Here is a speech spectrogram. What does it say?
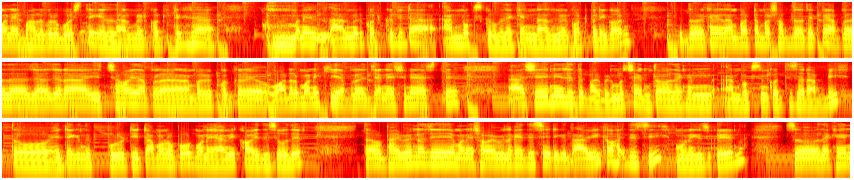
মানে ভালো করে বসে থেকে লাল লালমের কটকটিটা মানে লালমের কটকটিটা আনবক্স করব। দেখেন লালমের কটকটি ঘর তো এখানে নাম্বার টাম্বার সব দেওয়া থাকবে। আপনারা যারা যারা ইচ্ছা হয়, আপনারা নাম্বার করে অর্ডার মানে কি? আপনারা জেনে শুনে আসতে সে নিয়ে যেতে পারবেন, বুঝছেন? তো দেখেন আনবক্সিং করতেছে রাব্বি। তো এটা কিন্তু পুরোটি টামার ওপর মানে আমি খাওয়াই দিছি ওদের। তারপর ভাইবেন না যে মানে সবাই মিলে খাইতেছি, এটা কিন্তু আমি খাওয়াইতেছি, মনে কিছু করি না। সো দেখেন,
